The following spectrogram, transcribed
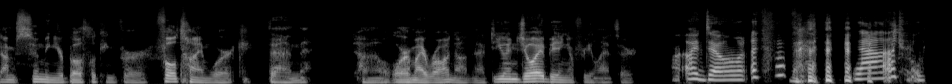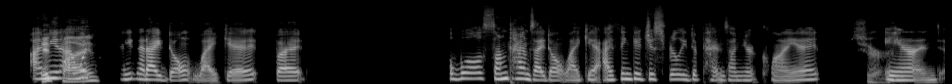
I, I'm assuming you're both looking for full-time work then, uh, or am I wrong on that? Do you enjoy being a freelancer? I don't. Yeah. I It's mean, I wouldn't say that I don't like it, but well, sometimes I don't like it. I think it just really depends on your client Sure. and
